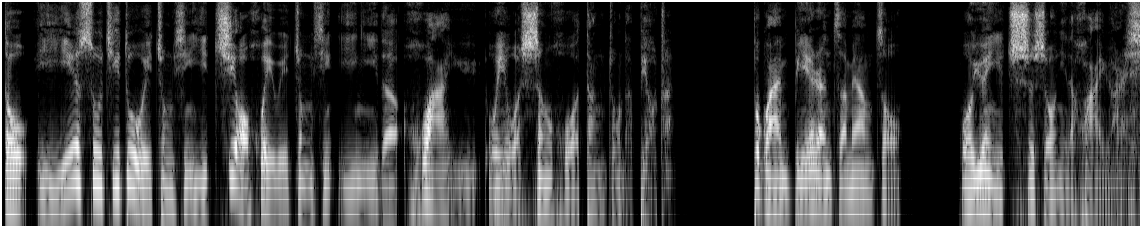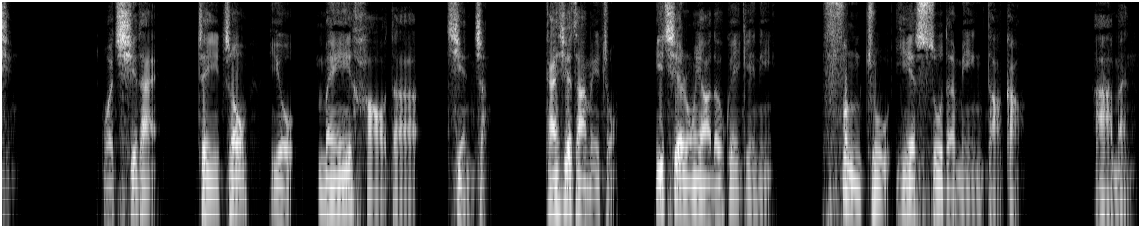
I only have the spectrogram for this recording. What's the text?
都以耶稣基督为中心，以教会为中心，以你的话语为我生活当中的标准。不管别人怎么样走，我愿意持守你的话语而行。我期待这一周有美好的见证。感谢赞美主，一切荣耀都归给你。奉主耶稣的名祷告，阿门。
